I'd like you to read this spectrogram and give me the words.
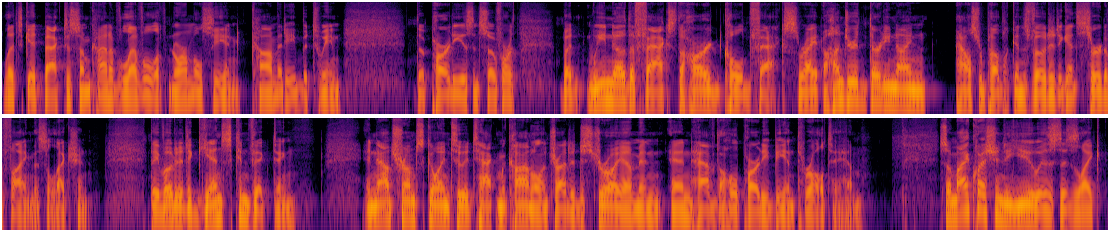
Let's get back to some kind of level of normalcy and comity between the parties and so forth. But we know the facts, the hard, cold facts, right? 139 House Republicans voted against certifying this election. They voted against convicting. And now Trump's going to attack McConnell and try to destroy him and, and have the whole party be enthralled to him. So my question to you is is like,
